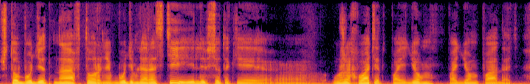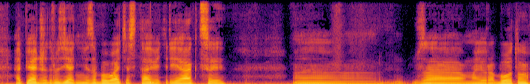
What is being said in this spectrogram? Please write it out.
что будет на вторник. Будем ли расти или все-таки э, уже хватит, пойдем, пойдем падать. Опять же, друзья, не забывайте ставить реакции э, за мою работу.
